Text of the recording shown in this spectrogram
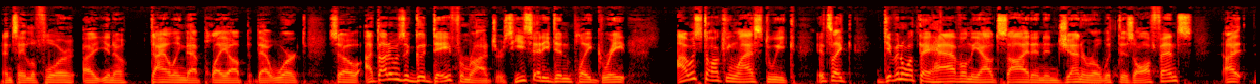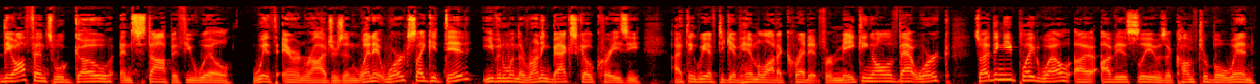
and say, LaFleur, uh, you know, dialing that play up that worked. So I thought it was a good day from Rodgers. He said he didn't play great. I was talking last week. It's like, given what they have on the outside and in general with this offense, the offense will go and stop, if you will, with Aaron Rodgers. And when it works like it did, even when the running backs go crazy, I think we have to give him a lot of credit for making all of that work. So I think he played well. Uh, obviously, it was a comfortable win.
